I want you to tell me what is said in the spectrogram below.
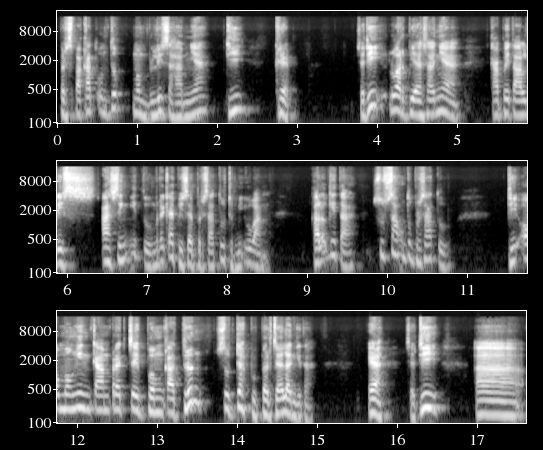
bersepakat untuk membeli sahamnya di Grab. Jadi luar biasanya kapitalis asing itu mereka bisa bersatu demi uang. Kalau kita susah untuk bersatu. Diomongin kampret cebong kadrun sudah bubar jalan kita. Ya, jadi uh,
